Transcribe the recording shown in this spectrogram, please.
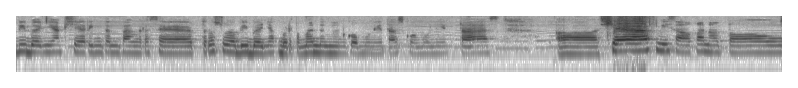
lebih banyak sharing tentang resep, terus lebih banyak berteman dengan komunitas-komunitas ah, chef misalkan atau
